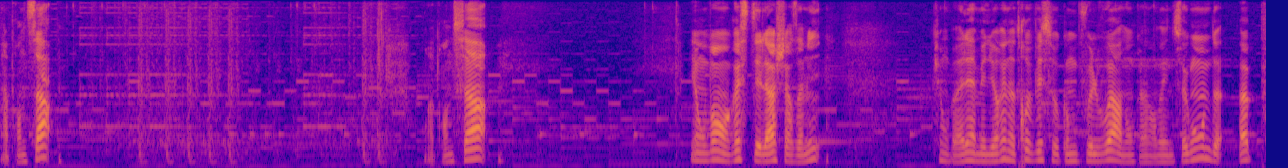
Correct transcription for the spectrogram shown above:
On va prendre ça. On va prendre ça. Et on va en rester là, chers amis. Puis on va aller améliorer notre vaisseau, comme vous pouvez le voir. Donc attendez une seconde. Hop.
